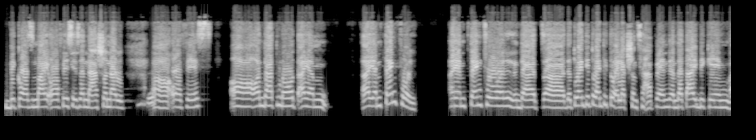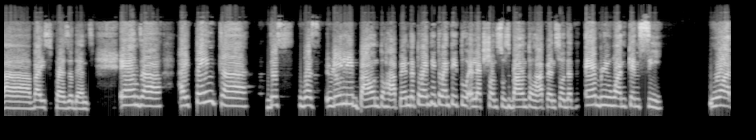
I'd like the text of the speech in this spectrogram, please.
because my office is a national uh, office. Uh, on that note, I am I am thankful. I am thankful that uh, the 2022 elections happened and that I became uh, vice president. And uh, I think uh, this was really bound to happen. The 2022 elections was bound to happen so that everyone can see what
